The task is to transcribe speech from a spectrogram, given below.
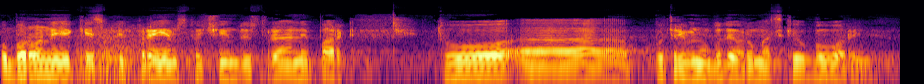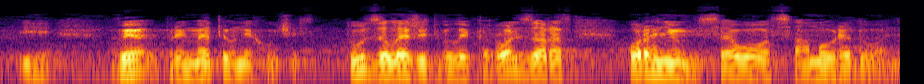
оборонне якесь підприємство чи індустріальний парк то е, потрібно буде громадське обговорення, і ви приймете в них участь. Тут залежить велика роль зараз органів місцевого самоврядування,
